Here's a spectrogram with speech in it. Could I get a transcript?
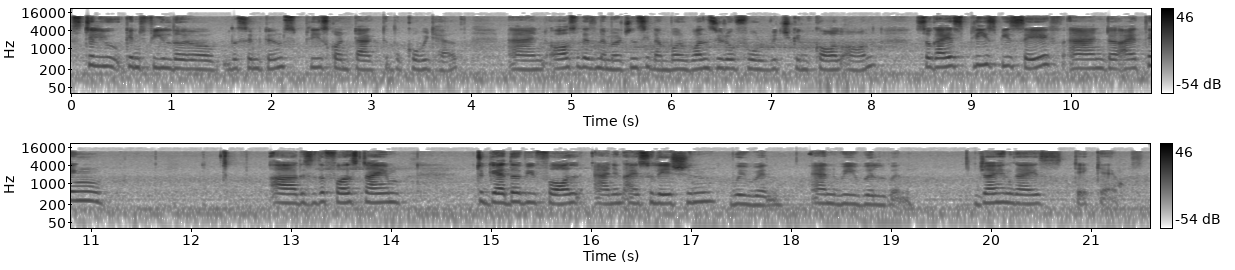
still you can feel the the symptoms please contact the covid help. And also there's an emergency number 104 which you can call on. So guys please be safe. And uh, i think uh, this is the first time together we fall and in isolation we win. And we will win. Jai hind guys. Take care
